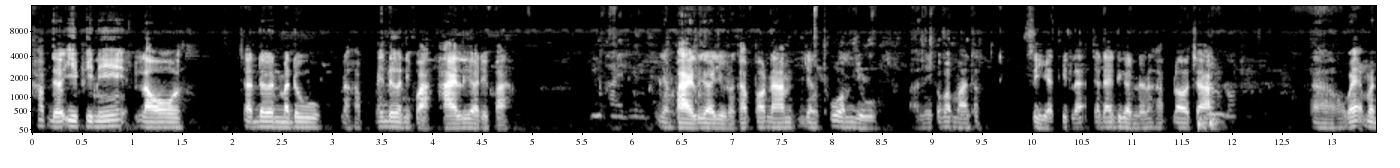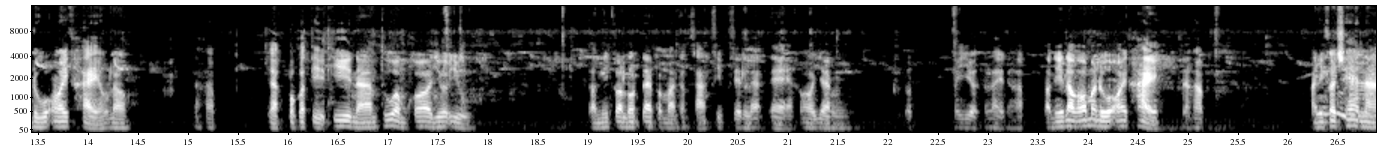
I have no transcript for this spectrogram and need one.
ครับเดี๋ยว EP นี้เราจะเดินมาดูนะครับ ไม่เดินดีกว่าพายเรือดีกว่า ยังพายเรืออยู่ยังพายเรืออยู่นะครับ เพราะน้ำยังท่วมอยู่ อันนี้ก็ประมาณสักสี่อาทิตย์แล้วจะได้เดือนแล้วนะครับ เราจะเริ่มลดเอ่อแวะมาดูอ้อยไข่ของเรานะครับ จากปกติที่น้ำท่วมก็เยอะอยู่ ตอนนี้ก็ลดได้ประมาณสักสามสิบเซนแล้วแต่ก็ยังลดไม่เยอะเท่าไหร่นะครับ ตอนนี้เราก็มาดูอ้อยไข่นะครับ อันนี้ก็แช่น้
